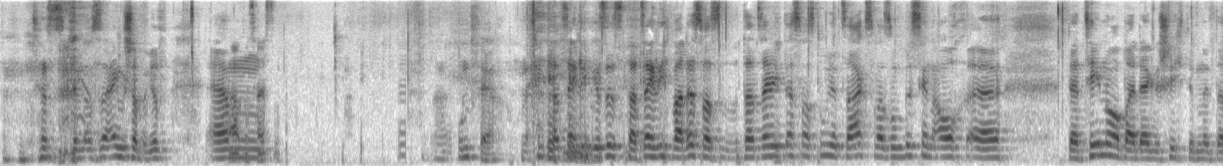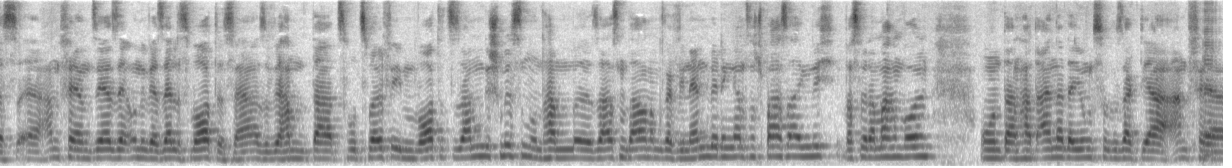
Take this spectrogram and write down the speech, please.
Das ist, das ist ein englischer Begriff. Ähm, ah, was heißt das? Äh, unfair. tatsächlich ist es, tatsächlich war das, was tatsächlich das, was du jetzt sagst, war so ein bisschen auch äh, der Tenor bei der Geschichte mit, dass äh, Unfair ein sehr, sehr universelles Wort ist. Ja? Also wir haben da 2012 eben Worte zusammengeschmissen und haben, äh, saßen da und haben gesagt, wie nennen wir den ganzen Spaß eigentlich, was wir da machen wollen. Und dann hat einer der Jungs so gesagt, ja, Unfair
